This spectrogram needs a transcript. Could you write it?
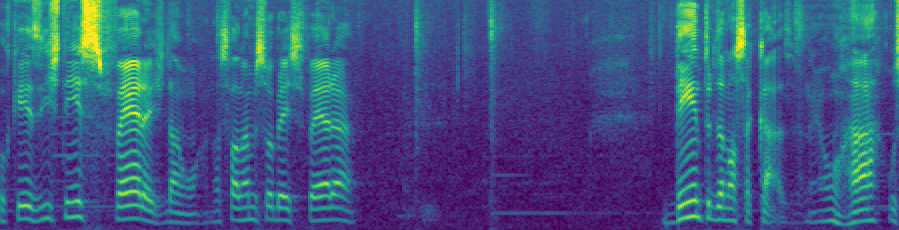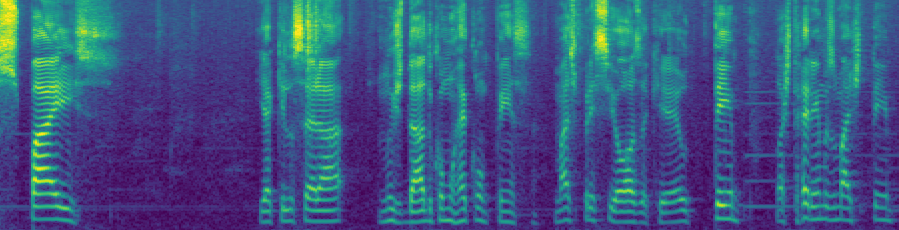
porque existem esferas da honra. Nós falamos sobre a esfera dentro da nossa casa, né? honrar os pais, e aquilo será nos dado como recompensa mais preciosa, que é o tempo. Nós teremos mais tempo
